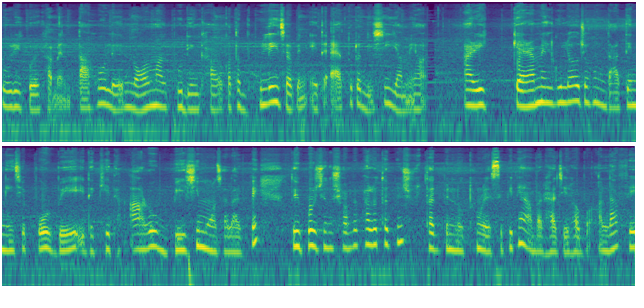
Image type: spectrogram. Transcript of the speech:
তৈরি করে খাবেন। তাহলে নর্মাল পুডিং খাওয়ার কথা ভুলেই যাবেন, এটা এতটা বেশি ইয়ামি হয়। আর এই ক্যারামেলগুলোও যখন দাঁতের নিচে পড়বে, এটা খেতে আরও বেশি মজা লাগবে। তো এই পর্যন্ত সবাই ভালো থাকবেন, সুস্থ থাকবেন। নতুন রেসিপি নিয়ে আবার হাজির হব। আল্লাহ হাফেজ।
